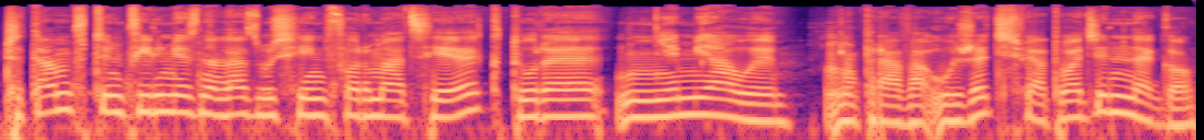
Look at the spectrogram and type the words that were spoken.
Czy tam w tym filmie znalazły się informacje, które nie miały prawa ujrzeć światła dziennego?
